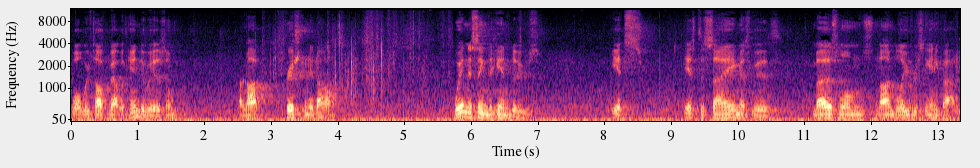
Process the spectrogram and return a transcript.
what we've talked about with Hinduism, are not Christian at all. Witnessing to Hindus, it's, it's the same as with Muslims, non believers, anybody.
